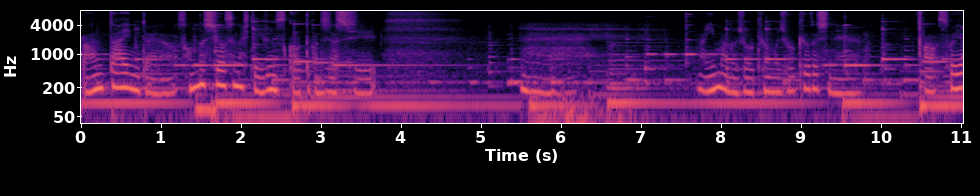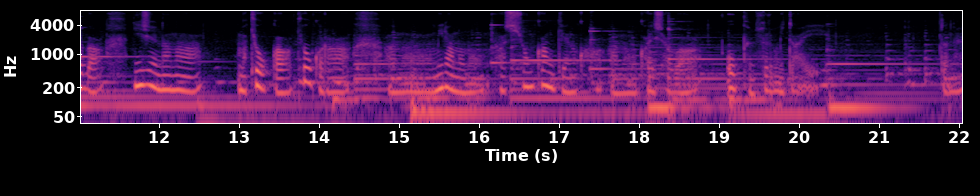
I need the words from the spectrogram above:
安泰みたいなそんな幸せな人いるんすかって感じだし。うん。まあ今の状況も状況だしね。あそういえば27まあ今日か。今日からあのミラノのファッション関係のかあの会社はオープンするみたいだね。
